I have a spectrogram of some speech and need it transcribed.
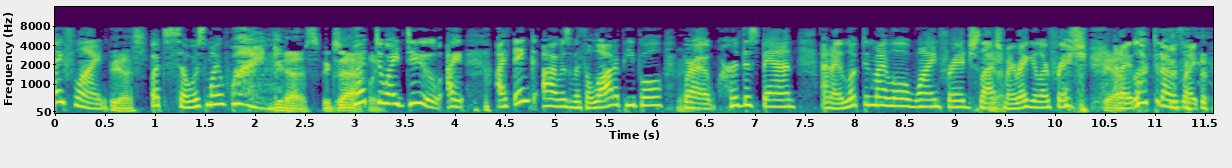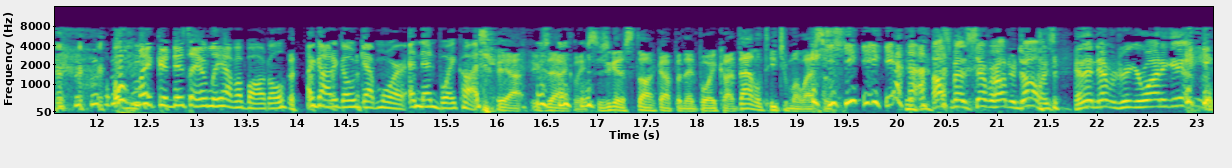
lifeline. Yes. But so is my wine. Yes. Exactly. What do I do? I I think I was with a lot of people where I heard this ban and I looked in my little wine fridge slash Yeah. my regular fridge Yeah. and I looked and I was like, oh my goodness, I only have a bottle. I gotta go get more and then boycott. Yeah, exactly. so you got to stock up and then boycott. That'll teach him a lesson. yeah. I'll spend several hundred dollars and then never drink your wine again.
